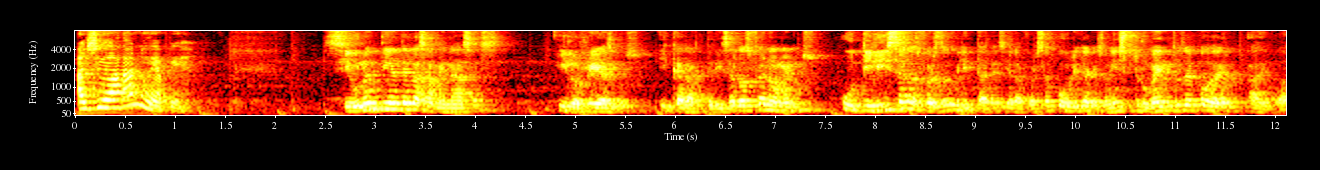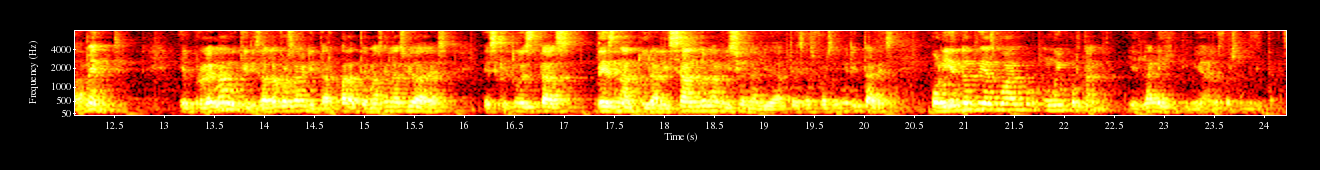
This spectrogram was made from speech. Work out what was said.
al ciudadano de a pie. Si uno entiende las amenazas y los riesgos y caracteriza los fenómenos, utiliza las fuerzas militares y la fuerza pública, que son instrumentos de poder, adecuadamente. El problema de utilizar la fuerza militar para temas en las ciudades es que tú estás desnaturalizando la misionalidad de esas fuerzas militares, poniendo en riesgo algo muy importante, y es la legitimidad de las fuerzas militares.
